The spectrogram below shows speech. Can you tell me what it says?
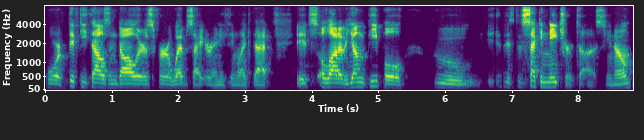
or $50,000 for a website or anything like that. It's a lot of young people who it's the second nature to us, you know?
